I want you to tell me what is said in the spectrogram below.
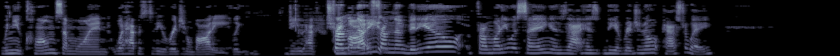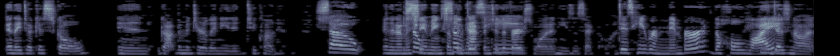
when you clone someone, what happens to the original body? Like, do you have two from bodies? the, from the video, from what he was saying, is that his the original passed away, and they took his skull and got the material they needed to clone him. so And then I'm So- assuming so something does happened to the first one, and he's the second one. does he remember the whole life? He does not.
